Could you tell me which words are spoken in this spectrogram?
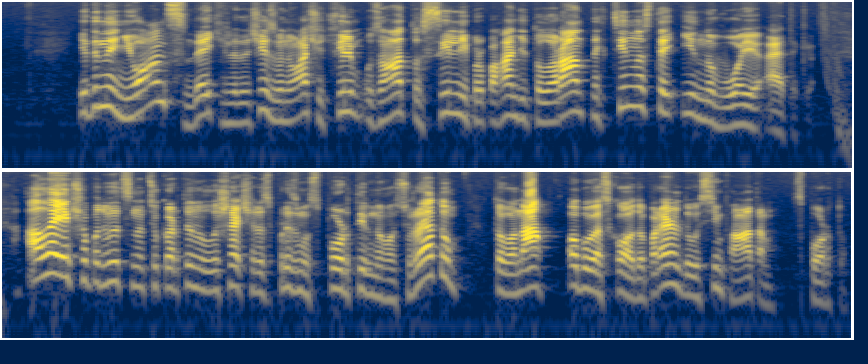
Єдиний нюанс, деякі глядачі звинувачують фільм у занадто сильній пропаганді толерантних цінностей і нової етики. Але якщо подивитися на цю картину лише через призму спортивного сюжету, то вона обов'язкова до перегляду усім фанатам спорту.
